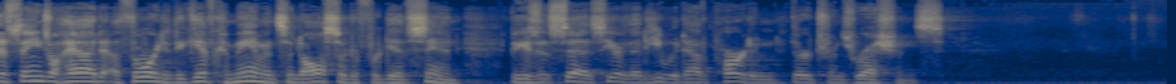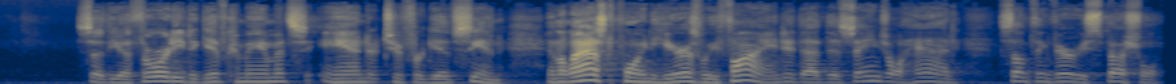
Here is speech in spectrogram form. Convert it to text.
This angel had authority to give commandments and also to forgive sin, because it says here that he would not pardon their transgressions. So, the authority to give commandments and to forgive sin. And the last point here is we find that this angel had something very special.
